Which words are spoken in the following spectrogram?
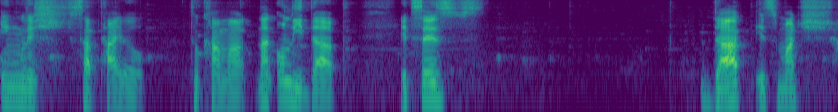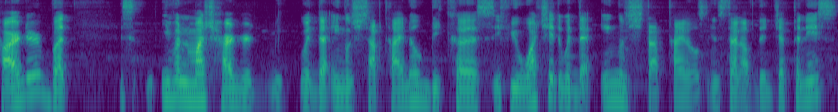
English subtitle to come out. Not only dub, it says dub is much harder, but it's even much harder with the English subtitle because if you watch it with the English subtitles instead of the Japanese,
